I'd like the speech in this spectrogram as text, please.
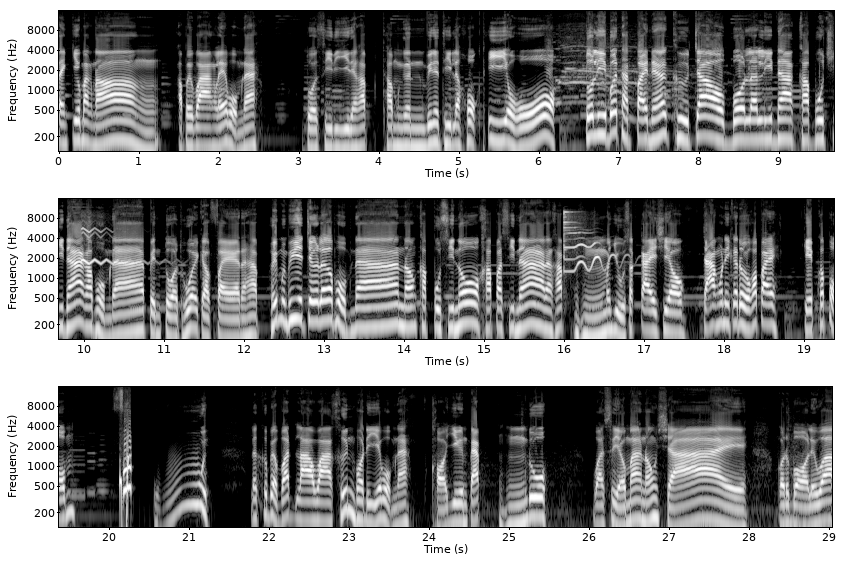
thank you มากน้อง เอาไปวางเลยครับผมนะ ตัว CD นะครับทำเงินวินาทีละ 6 ที โอ้โห ตัวรีเบิร์ตถัดไปเนี่ยก็คือเจ้าโบลาลีนาคาปูชิน่าครับผมนะ เป็นตัวถ้วยกาแฟนะครับ เฮ้ยเหมือนพี่จะเจอแล้วครับผมนะ น้องคาปูชิโน่คาปาซิน่านะครับมาอยู่สักไกลเชียว จางวันนี้กระโดดเข้าไป เก็บครับผมฟึบ อู้ยแล้วคือแบบว่าลาวาขึ้นพอดีครับผมนะ ขอยืนแป๊บหือดูหวาเสียวมากน้องชายก็จะบอกเลยว่า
